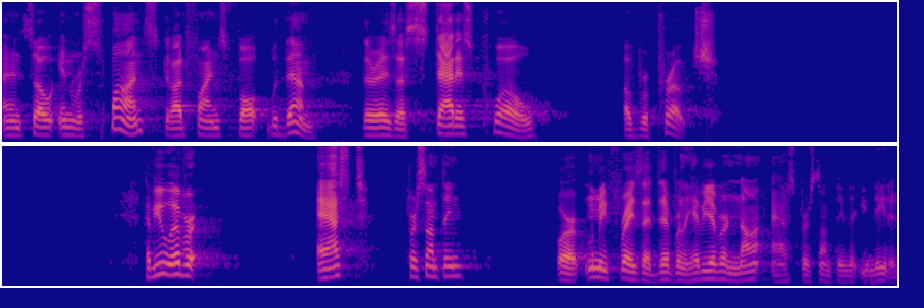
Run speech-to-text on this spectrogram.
And so, in response, God finds fault with them. There is a status quo of reproach. Have you ever asked for something? Or let me phrase that differently. Have you ever not asked for something that you needed?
